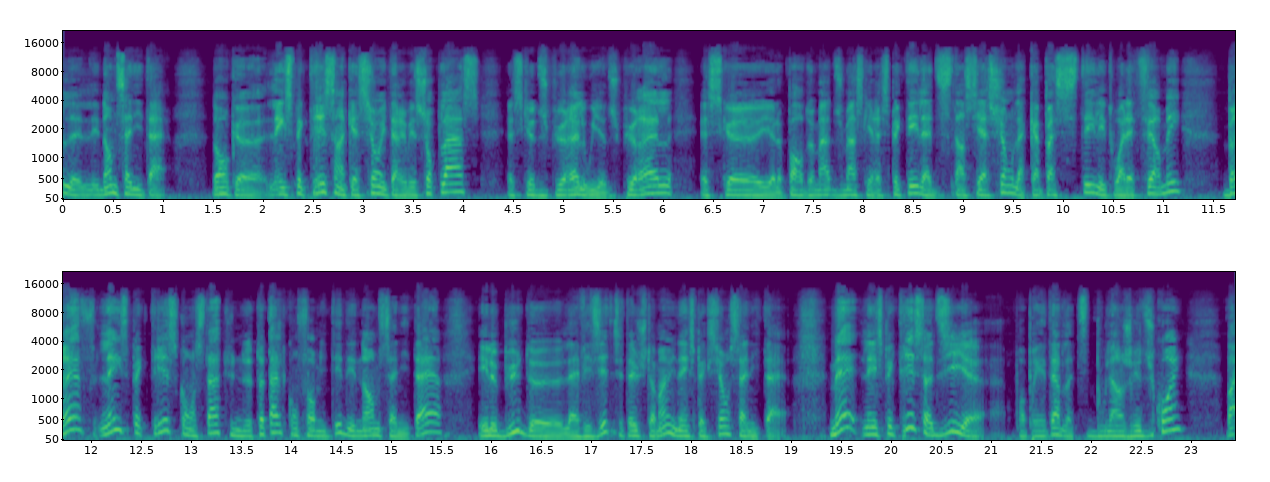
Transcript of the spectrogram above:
les normes sanitaires. Donc, euh, l'inspectrice en question est arrivée sur place. Est-ce qu'il y a du purel? Oui, il y a du purel. Est-ce qu'il y a le port du masque est respecté, la distanciation, la capacité, les toilettes fermées? Bref, l'inspectrice constate une totale conformité des normes sanitaires et le but de la visite, c'était justement une inspection sanitaire. Mais l'inspectrice a dit euh, propriétaire de la petite boulangerie du coin, ben,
